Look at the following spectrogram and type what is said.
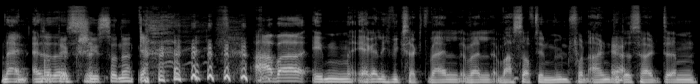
Nein, also das. Schießt, ne? Aber eben ärgerlich, wie gesagt, weil, weil Wasser auf den Mühlen von allen, die ja. das halt ähm,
